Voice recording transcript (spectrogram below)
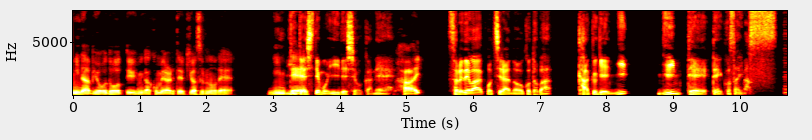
皆平等っていう意味が込められている気がするので、認定。認定してもいいでしょうかね。はい。それではこちらのお言葉、格言に認定でございます。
